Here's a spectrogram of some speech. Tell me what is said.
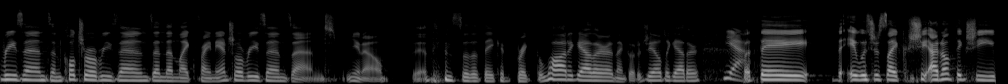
reasons and cultural reasons, and then like financial reasons, and you know, so that they could break the law together and then go to jail together. Yeah. But they, th- it was just like she. I don't think she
